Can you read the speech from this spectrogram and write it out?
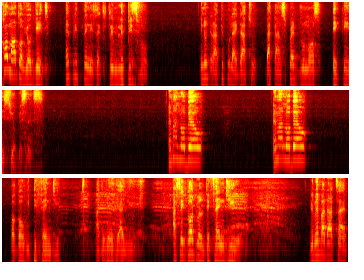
come out of your gate. Everything is extremely peaceful. You know, there are people like that too that can spread rumors against your business. Emma Lobel. Emma Lobel. But God will defend you. I didn't hear you. I said, God will defend you. Remember that time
